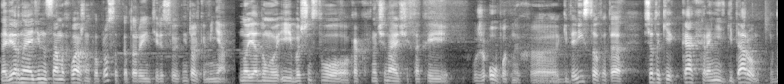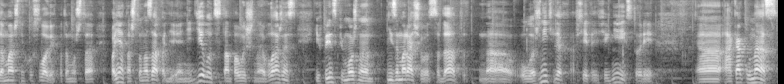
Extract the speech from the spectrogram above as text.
Наверное, один из самых важных вопросов, которые интересуют не только меня, но я думаю и большинство как начинающих, так и уже опытных э, гитаристов, это все-таки как хранить гитару в домашних условиях, потому что понятно, что на Западе они делаются, там повышенная влажность, и в принципе можно не заморачиваться, да, на увлажнителях, о всей этой фигне истории. А а как у нас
